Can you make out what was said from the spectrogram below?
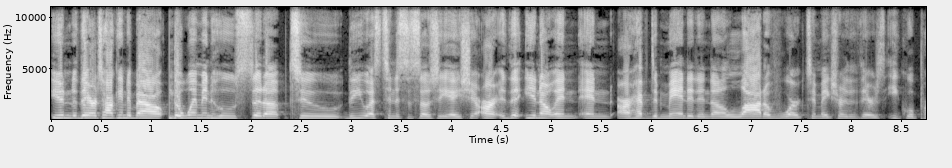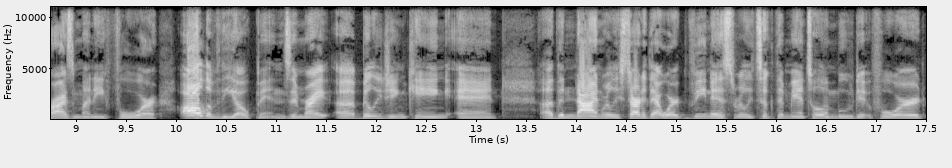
you know, they're talking about the women who stood up to the U.S. Tennis Association, or the, you know, and and are have demanded and done a lot of work to make sure that there's equal prize money for all of the opens. And right, uh, Billie Jean King and uh, the Nine really started that work. Venus really took the mantle and moved it forward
